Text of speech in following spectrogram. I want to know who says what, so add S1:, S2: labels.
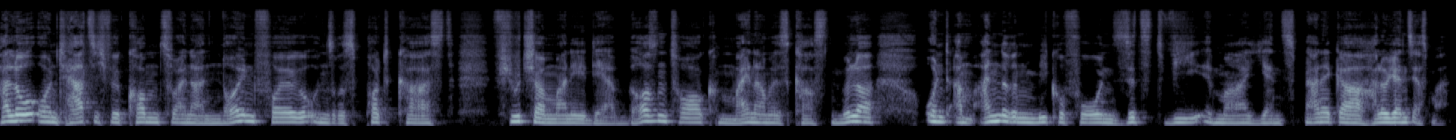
S1: Hallo und herzlich willkommen zu einer neuen Folge unseres Podcasts Future Money, der Börsentalk. Mein Name ist Carsten Müller und am anderen Mikrofon sitzt wie immer Jens Bernecker. Hallo Jens erstmal.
